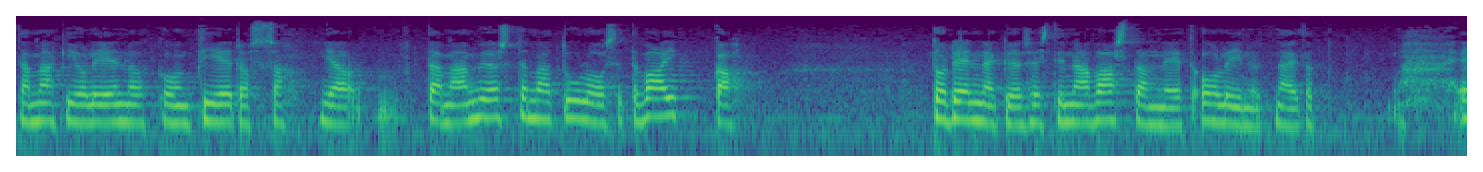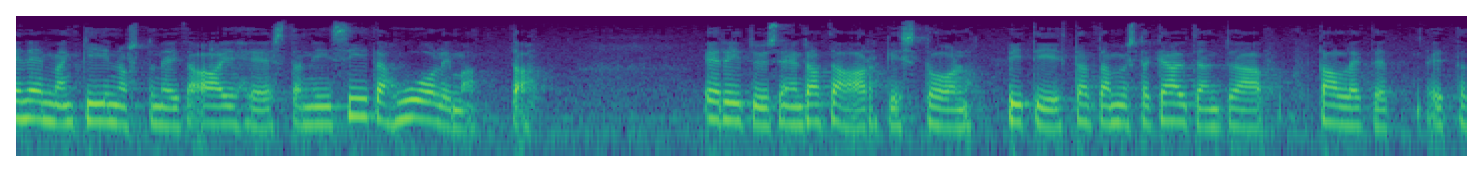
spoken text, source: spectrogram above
Tämäkin oli ennakkoon tiedossa ja tämä myös tämä tulos, että vaikka todennäköisesti nämä vastanneet oli nyt näitä enemmän kiinnostuneita aiheesta, niin siitä huolimatta erityiseen data-arkistoon piti tämmöistä käytäntöä talletet, että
